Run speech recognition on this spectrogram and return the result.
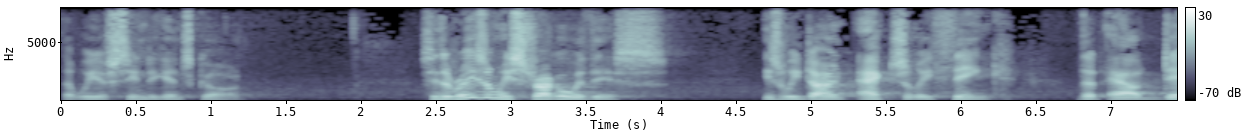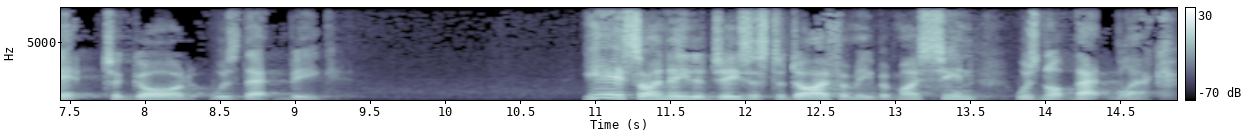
that we have sinned against God. See, the reason we struggle with this is we don't actually think that our debt to God was that big. Yes, I needed Jesus to die for me, but my sin was not that black.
